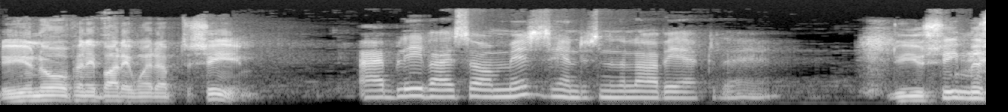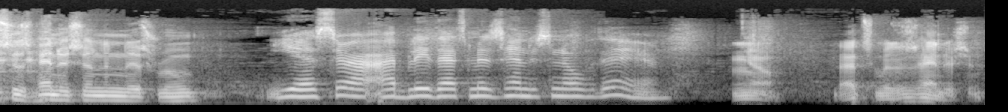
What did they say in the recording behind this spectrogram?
Do you know if anybody went up to see him? I believe I saw Mrs. Henderson in the lobby after that. Do you see Mrs. Henderson in this room? Yes, sir. I, I believe that's Mrs. Henderson over there. No, that's Mrs. Henderson.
